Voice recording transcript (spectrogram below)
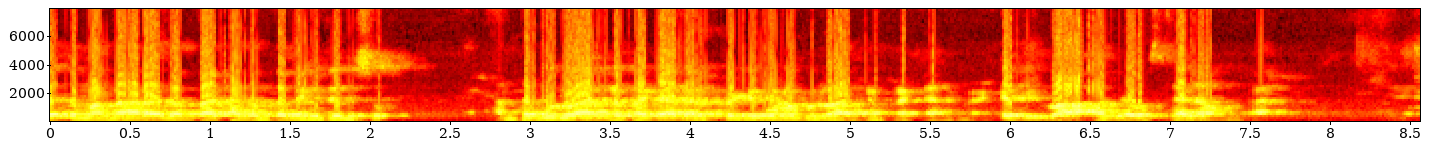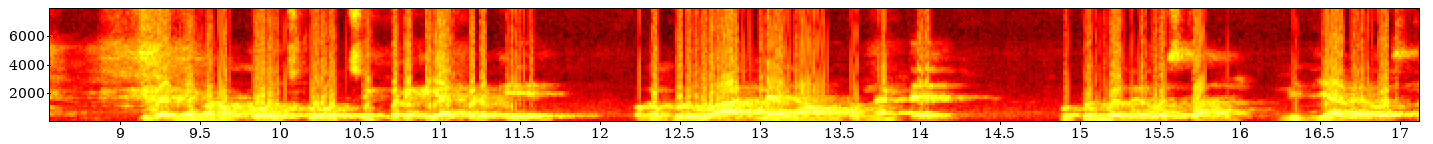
ఎత్తమన్నారు అదంతా కథంతా మీకు తెలుసు. అంత గురువు ఆజ్ఞ ప్రకారం పెళ్ళి కూడా గురువు ఆజ్ఞ ప్రకారం. అంటే వివాహ వ్యవస్థ ఎలా ఉండాలి? ఇవన్నీ మనం పోల్చుకోవచ్చు. ఇప్పటికీ అప్పటికి ఒక గురువు ఆజ్ఞ ఎలా ఉంటుందంటే కుటుంబ వ్యవస్థ విద్యా వ్యవస్థ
